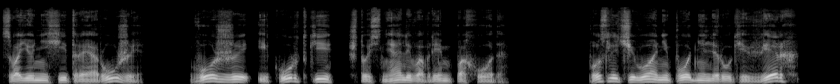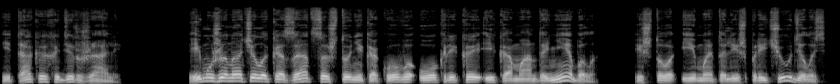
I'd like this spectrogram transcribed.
свое нехитрое оружие, вожжи и куртки, что сняли во время похода. После чего они подняли руки вверх и так их и держали. Им уже начало казаться, что никакого окрика и команды не было, и что им это лишь причудилось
